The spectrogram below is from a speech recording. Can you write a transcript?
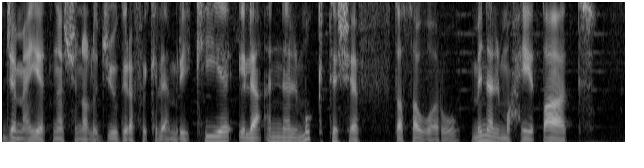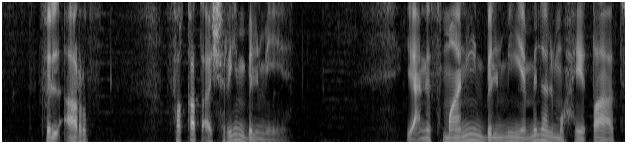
جمعية ناشونال جيوغرافيك الأمريكية إلى أن المكتشف تصوروا من المحيطات في الأرض فقط 20% يعني 80% من المحيطات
